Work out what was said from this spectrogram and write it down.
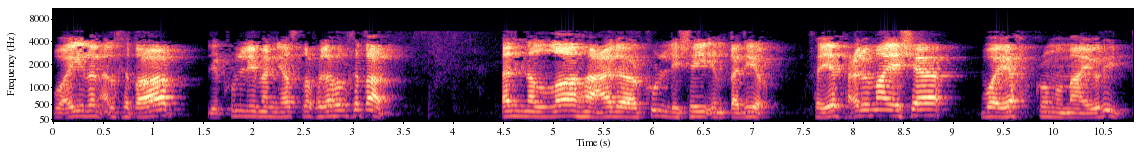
وأيضا الخطاب لكل من يصلح له الخطاب. أن الله على كل شيء قدير. فيفعل ما يشاء ويحكم ما يريد.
